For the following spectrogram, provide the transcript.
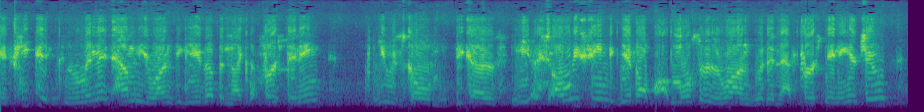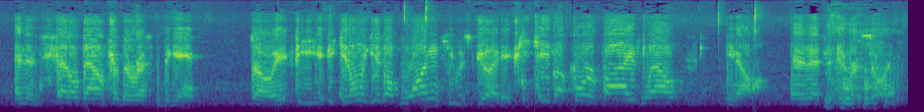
if he could limit how many runs he gave up in like the first inning, he was golden because he always seemed to give up most of his runs within that first inning or two, and then settle down for the rest of the game. So if he if he could only give up one, he was good. If he gave up four or five, well, you know, that's a different story.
